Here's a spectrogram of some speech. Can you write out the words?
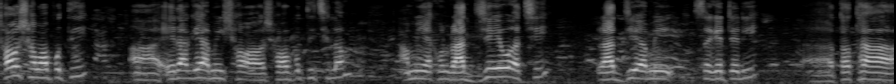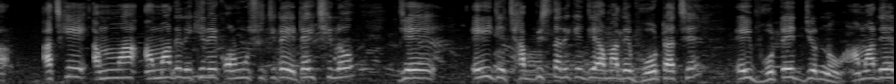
সহসভাপতি। এর আগে আমি সভাপতি ছিলাম। আমি এখন রাজ্যেও আছি। রাজ্যে আমি সেক্রেটারি তথা আজকে আমা- আমাদের এখানে কর্মসূচিটা এটাই ছিল যে এই যে ছাব্বিশ তারিখে যে আমাদের ভোট আছে, এই ভোটের জন্য আমাদের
